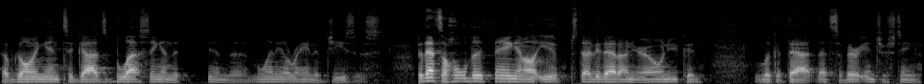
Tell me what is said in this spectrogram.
of going into God's blessing in the, in the millennial reign of Jesus. But that's a whole other thing, and I'll let you study that on your own. You could look at that. That's a very interesting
